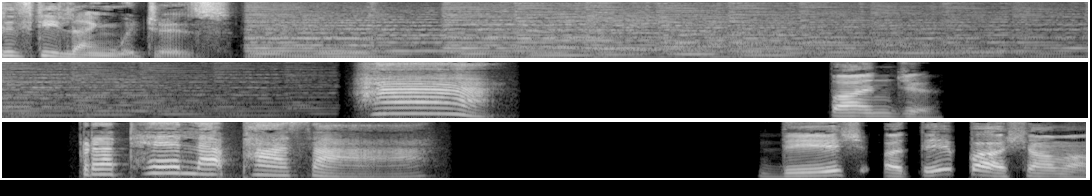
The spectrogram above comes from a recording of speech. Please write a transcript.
50 languages. ห้าประเทศและภาษา देश अते भाषावा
